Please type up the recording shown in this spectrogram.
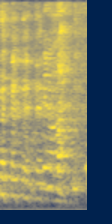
でも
